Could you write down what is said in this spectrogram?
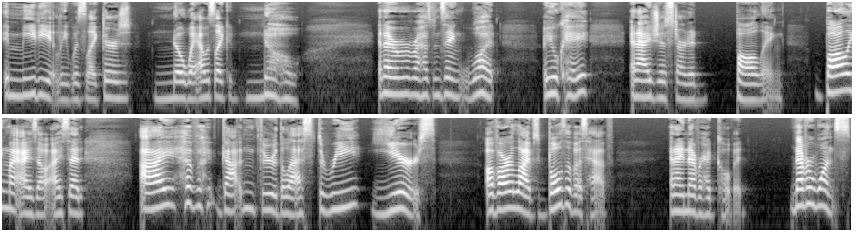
immediately was like, there's no way. I was like, no. And I remember my husband saying, What? Are you okay? And I just started bawling, bawling my eyes out. I said, I have gotten through the last three years of our lives, both of us have, and I never had COVID. Never once.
